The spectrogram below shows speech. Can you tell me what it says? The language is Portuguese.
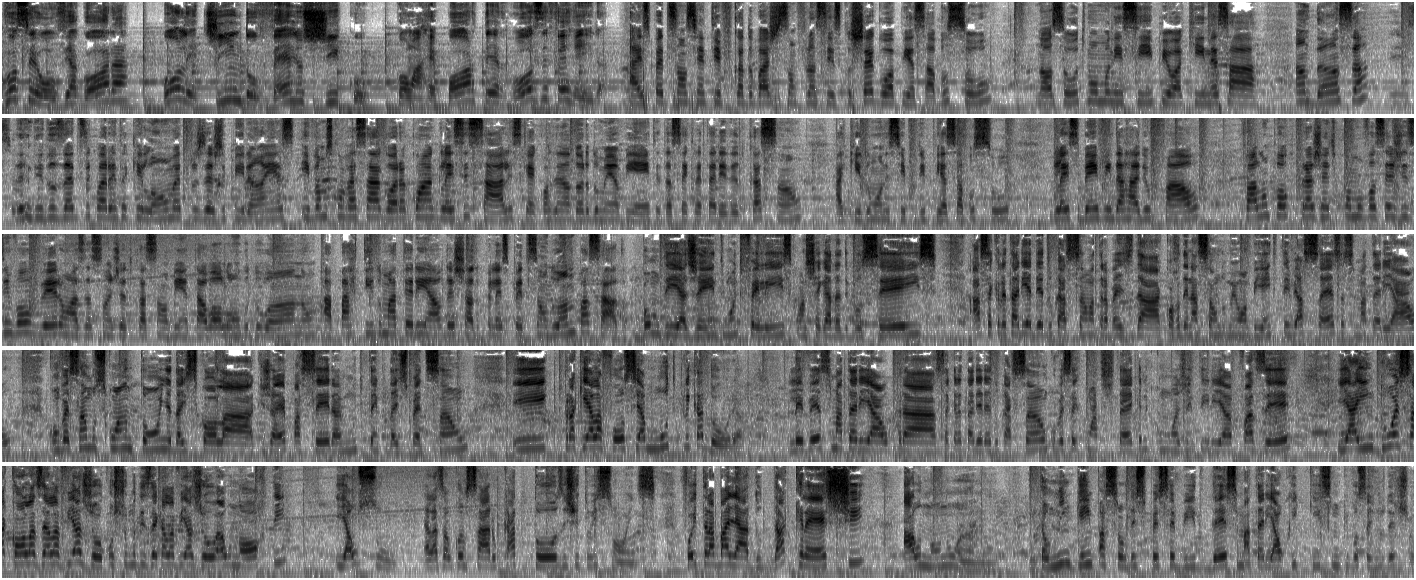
Você ouve agora Boletim do Velho Chico, com a repórter Rose Ferreira. A expedição científica do Baixo São Francisco chegou a Piaçabu Sul, nosso último município aqui nessa andança Isso. de 240 quilômetros desde Piranhas. E vamos conversar agora com a Gleice Sales, que é coordenadora do Meio Ambiente da Secretaria de Educação aqui do município de Piaçabu Sul. Gleice, bem-vinda à Rádio FAO. Fala um pouco para a gente como vocês desenvolveram as ações de educação ambiental ao longo do ano, a partir do material deixado pela expedição do ano passado. Bom dia, gente. Muito feliz com a chegada de vocês. A Secretaria de Educação, através da coordenação do meio ambiente, teve acesso a esse material. Conversamos com a Antônia, da escola que já é parceira há muito tempo da expedição, e para que ela fosse a multiplicadora. Levei esse material para a Secretaria de Educação, conversei com os técnicos como a gente iria fazer. E aí, em duas sacolas, ela viajou. Costumo dizer que ela viajou ao norte e ao sul. Elas alcançaram 14 instituições. Foi trabalhado da creche ao nono ano. Então ninguém passou despercebido desse material riquíssimo que vocês nos deixou.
